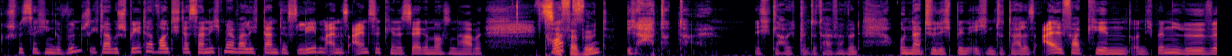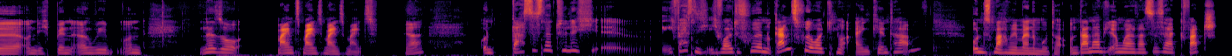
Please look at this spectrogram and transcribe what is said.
Geschwisterchen gewünscht. Ich glaube, später wollte ich das dann nicht mehr, weil ich dann das Leben eines Einzelkindes sehr genossen habe. Sehr Trotz- verwöhnt? Ja, total. Ich glaube, ich bin total verwöhnt. Und natürlich bin ich ein totales Alpha-Kind und ich bin ein Löwe und ich bin irgendwie und ne, so meins, meins, meins, meins. Ja. Und das ist natürlich, äh, ich weiß nicht, ich wollte früher, nur ganz früher wollte ich nur ein Kind haben und das machen mir meine Mutter. Und dann habe ich irgendwann, das ist ja Quatsch.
